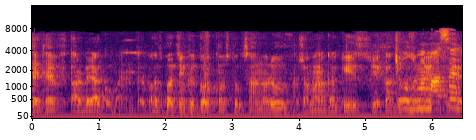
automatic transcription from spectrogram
թեթև տարբերակով է ընտրված, բայց ինքը գորգ կոնստրուկցիաներով ժամանակակից եկած Ուզում եմ ասել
